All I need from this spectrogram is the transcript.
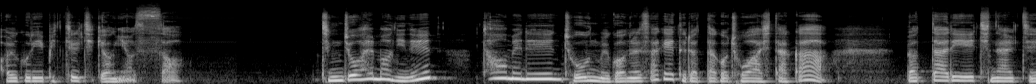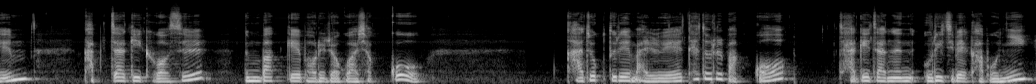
얼굴이 비칠 지경이었어. 증조 할머니는 처음에는 좋은 물건을 싸게 드렸다고 좋아하시다가 몇 달이 지날 즈음 갑자기 그것을 눈밖에 버리려고 하셨고 가족들의 만류에 태도를 바꿔 자개장은 우리 집에 가보니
